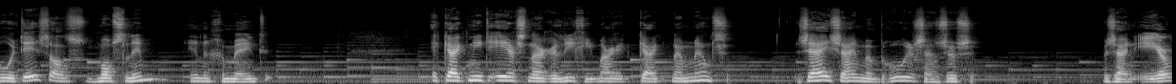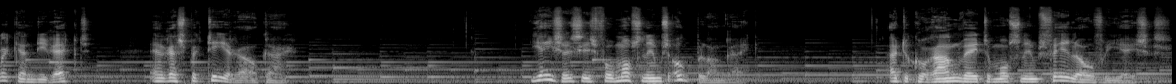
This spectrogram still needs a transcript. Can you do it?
Hoe het is als moslim in een gemeente? Ik kijk niet eerst naar religie, maar ik kijk naar mensen. Zij zijn mijn broers en zussen. We zijn eerlijk en direct en respecteren elkaar. Jezus is voor moslims ook belangrijk. Uit de Koran weten moslims veel over Jezus.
